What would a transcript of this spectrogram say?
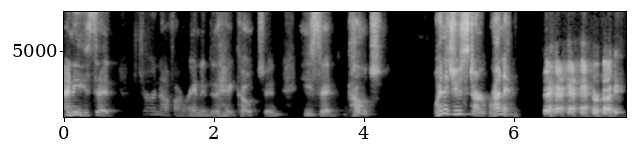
and he said, sure enough, I ran into the head coach and he said, Coach, when did you start running? right.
